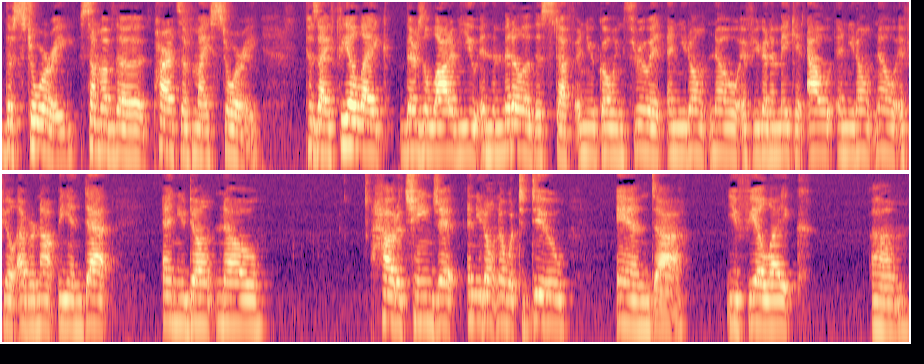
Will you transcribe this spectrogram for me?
the story, some of the parts of my story because I feel like there's a lot of you in the middle of this stuff and you're going through it and you don't know if you're going to make it out and you don't know if you'll ever not be in debt and you don't know how to change it and you don't know what to do and uh, you feel like um,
